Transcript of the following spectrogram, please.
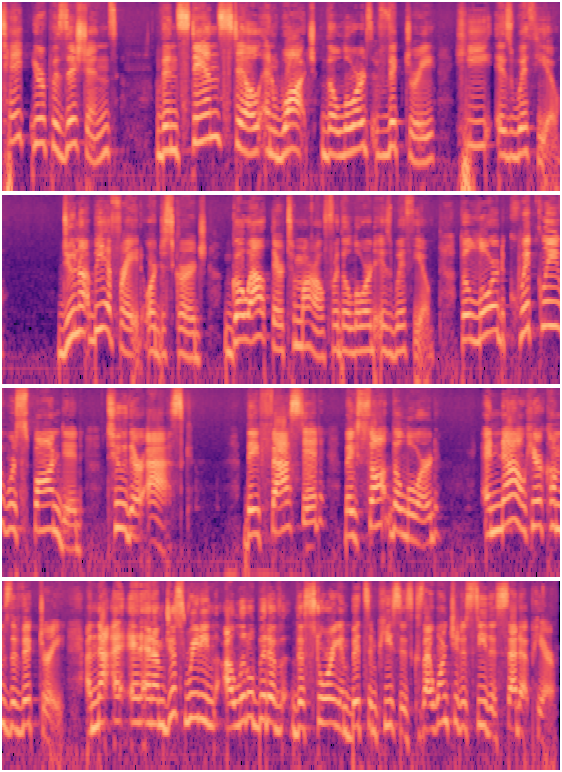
Take your positions, then stand still and watch the Lord's victory. He is with you. Do not be afraid or discouraged. Go out there tomorrow, for the Lord is with you. The Lord quickly responded to their ask. They fasted, they sought the Lord, and now here comes the victory. And that and, and I'm just reading a little bit of the story in bits and pieces because I want you to see this setup here.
